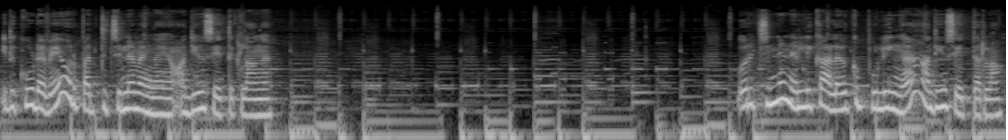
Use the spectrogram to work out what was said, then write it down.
இது கூடவே ஒரு பத்து சின்ன வெங்காயம் அதையும் சேர்த்துக்கலாங்க. ஒரு சின்ன நெல்லிக்காய் அளவுக்கு புளிங்க அதையும் சேர்த்துடலாம்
